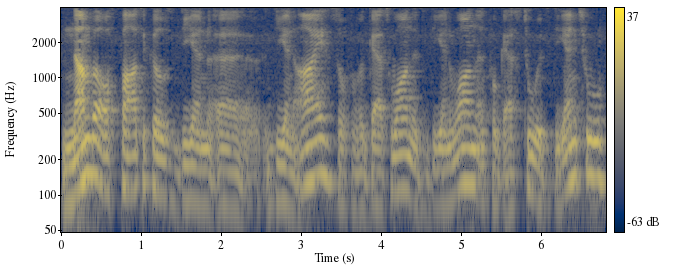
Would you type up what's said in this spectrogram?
number of particles dn, uh, dni. So for the gas 1 it's dn1 and for gas 2 it's dn2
